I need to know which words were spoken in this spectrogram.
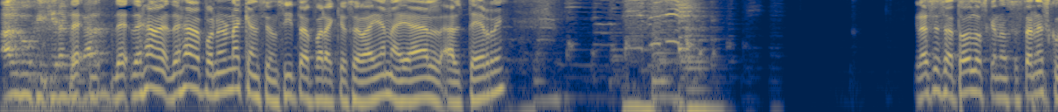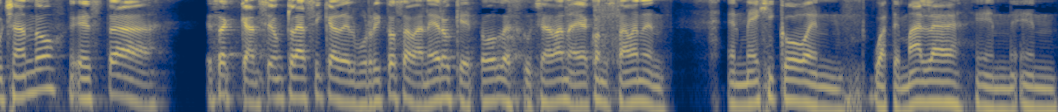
algo que quiera De- agregar. de- déjame, déjame poner una cancioncita para que se vayan allá al, al Terre. Gracias a todos los que nos están escuchando. Esta, esa canción clásica del burrito sabanero que todos la escuchaban allá cuando estaban en, en México, en Guatemala, en, en,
